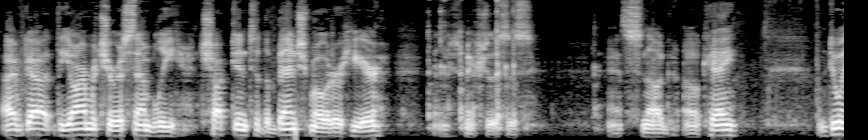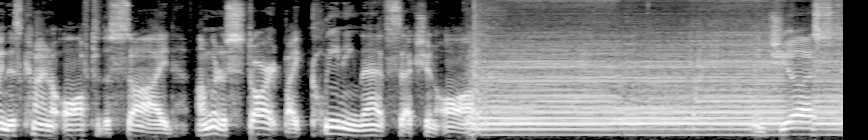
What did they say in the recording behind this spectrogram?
I've got the armature assembly chucked into the bench motor here. Just make sure this is that's snug, okay? I'm doing this kind of off to the side. I'm going to start by cleaning that section off. And just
